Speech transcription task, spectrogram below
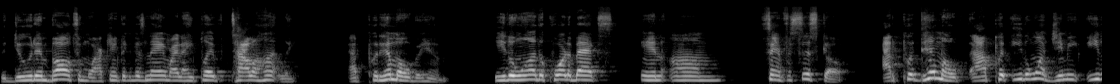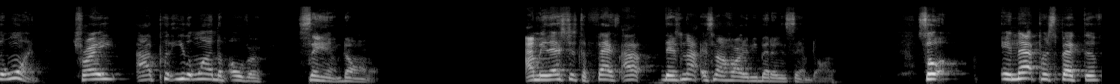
The dude in Baltimore, I can't think of his name right now. He played for Tyler Huntley. I'd put him over him. Either one of the quarterbacks in um San Francisco, I'd put him over. I'd put either one, Jimmy, either one. Trey, I'd put either one of them over Sam Darnold. I mean, that's just the facts. I there's not it's not hard to be better than Sam Darnold. So in that perspective,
